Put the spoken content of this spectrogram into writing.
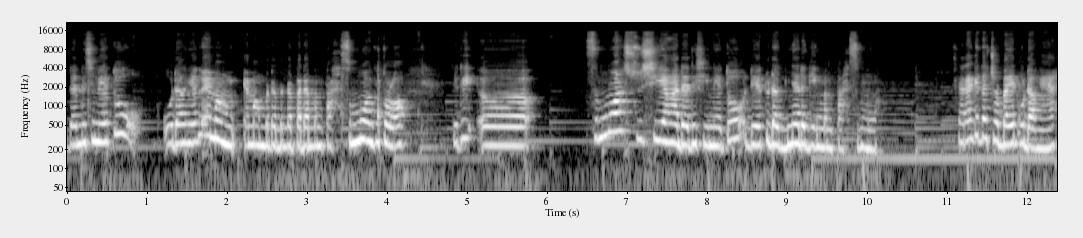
Dan di sini itu udangnya itu emang emang benar-benar pada mentah semua gitu loh. Jadi uh, semua sushi yang ada di sini tuh dia tuh dagingnya daging mentah semua. Sekarang kita cobain udangnya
